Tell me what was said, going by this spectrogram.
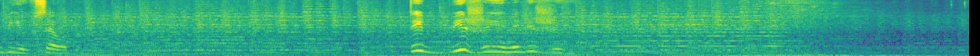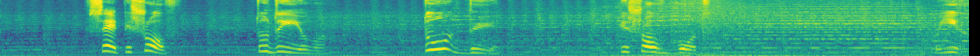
Вб'ю все одно. Ти біжи, не біжи. Все, пішов. Туди його. Туди. Пішов бот. Поїхав.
